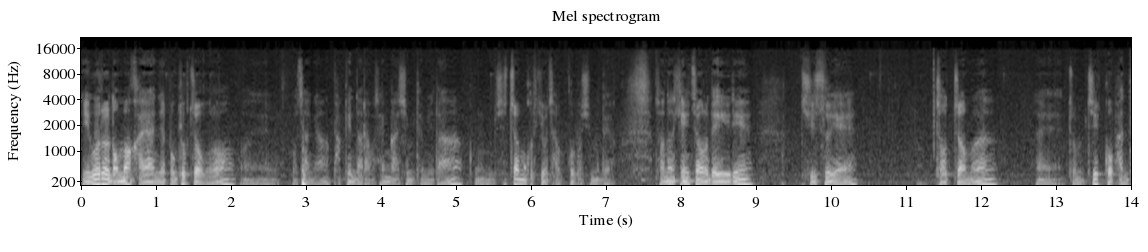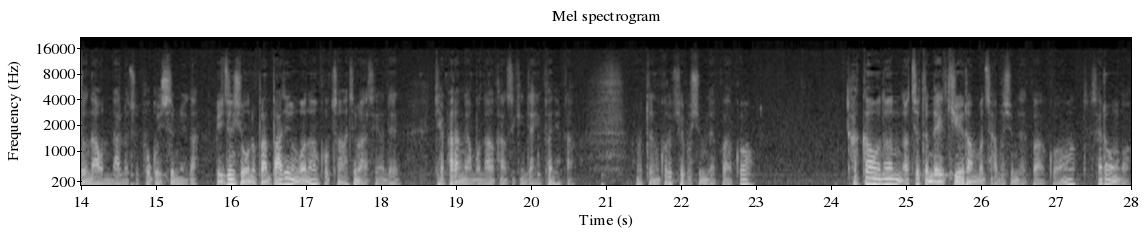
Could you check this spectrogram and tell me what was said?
이거를 넘어가야 이제 본격적으로 예, 우상향 바뀐다라고 생각하시면 됩니다. 음, 시점은 그렇게 잡고 보시면 돼요. 저는 개인적으로 내일이 지수의 저점을 예, 좀 찍고 반등 나오는 날로 좀 보고 있습니다. 미증시 오늘 밤 빠지는 거는 걱정하지 마세요. 내일 개파랑 양봉 나올 가능성이 굉장히 크니까. 아무튼 그렇게 보시면 될 것 같고 카카오는 어쨌든 내일 기회를 한번 잡으시면 될 것 같고 새로운 거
